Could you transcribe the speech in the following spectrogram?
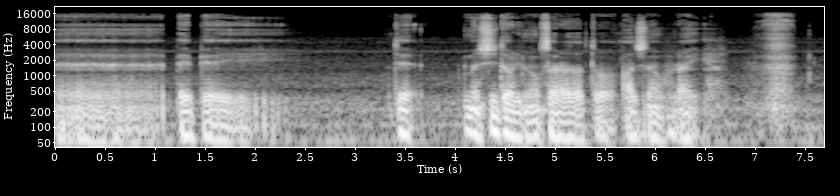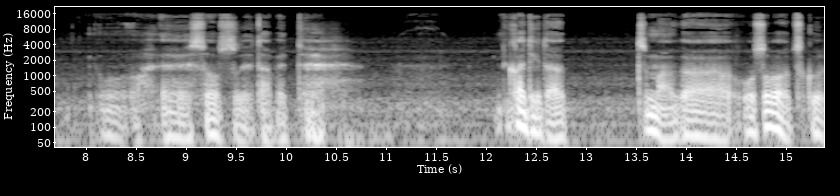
えー、ペイペイで蒸し鶏のサラダとアジのフライを、えー、ソースで食べて帰ってきた妻がお蕎麦を作っ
